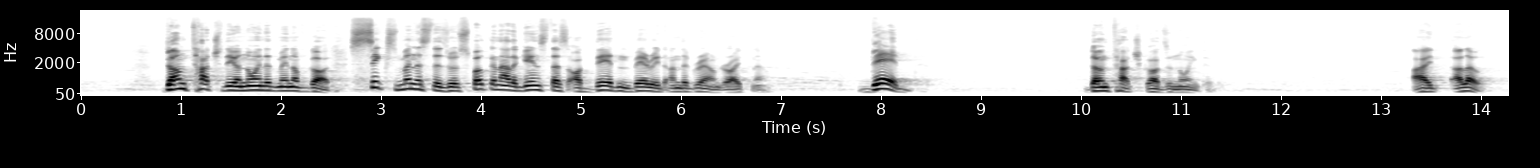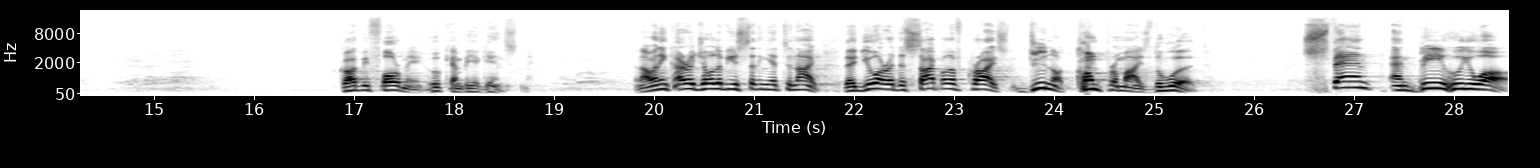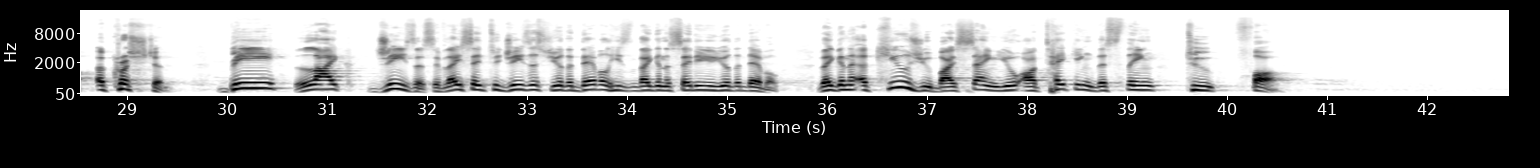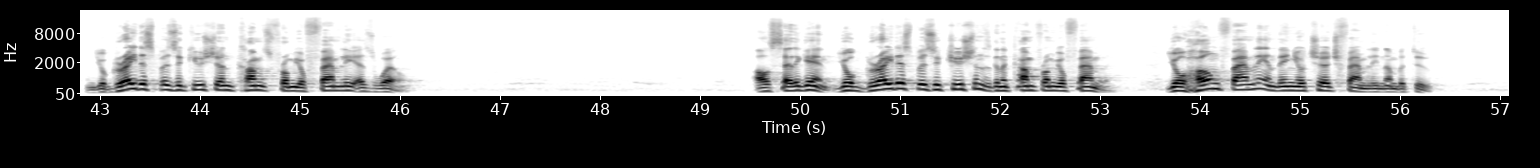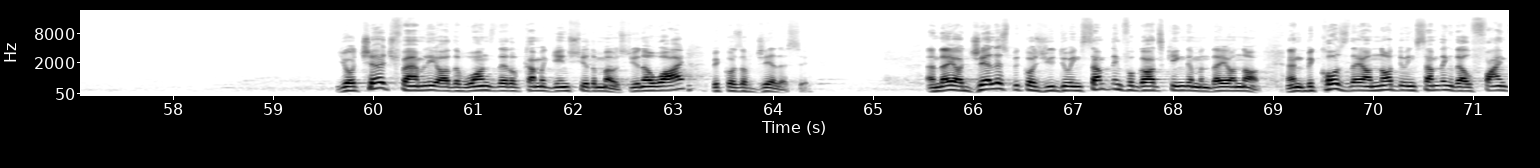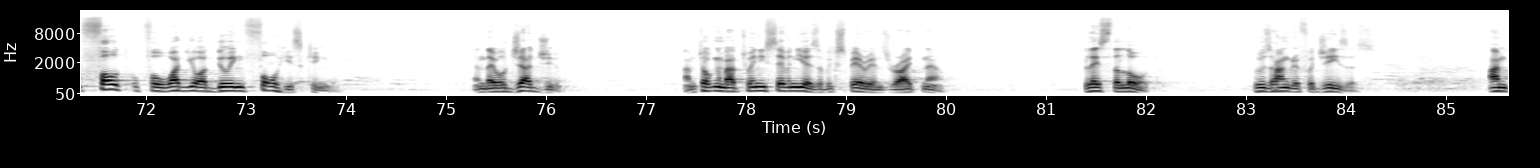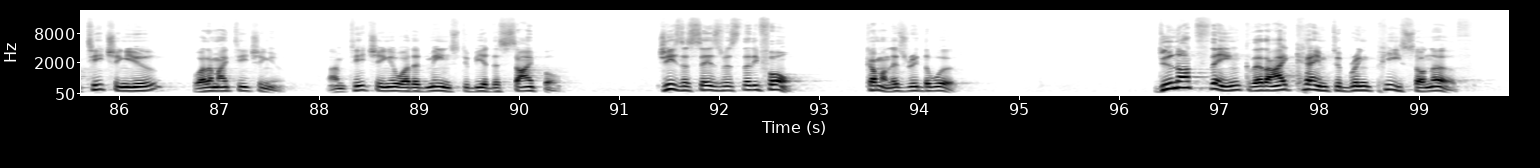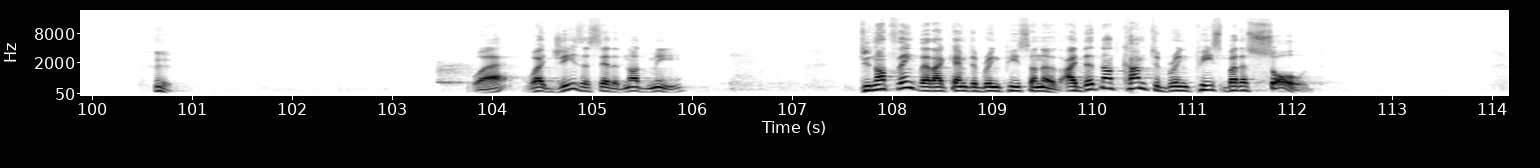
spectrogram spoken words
Don't touch the anointed men of God. Six ministers who have spoken out against us are dead and buried underground right now. Dead. Don't touch God's anointed. I, hello. God before me, who can be against me? And I want to encourage all of you sitting here tonight that you are a disciple of Christ. Do not compromise the word. Stand and be who you are, a Christian. Be like Jesus. If they say to Jesus, You're the devil, he's, they're going to say to you, You're the devil. They're going to accuse you by saying you are taking this thing too far. And your greatest persecution comes from your family as well. I'll say it again. Your greatest persecution is going to come from your family, your home family, and then your church family, number two. Your church family are the ones that'll come against you the most. You know why? Because of jealousy. And they are jealous because you're doing something for God's kingdom and they are not. And because they are not doing something, they'll find fault for what you are doing for His kingdom. And they will judge you. I'm talking about 27 years of experience right now. Bless the Lord. Who's hungry for Jesus? I'm teaching you. What am I teaching you? I'm teaching you what it means to be a disciple. Jesus says, verse 34. Come on, let's read the word. Do not think that I came to bring peace on earth. what? What? Jesus said it, not me. Do not think that I came to bring peace on earth. I did not come to bring peace, but a sword.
